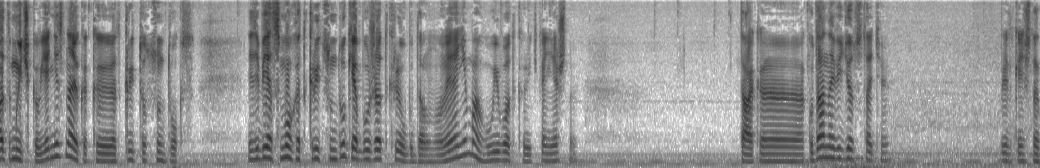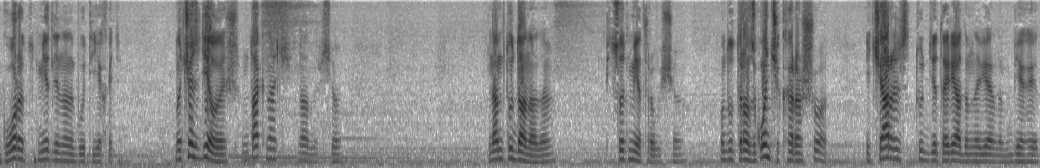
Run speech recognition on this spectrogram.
отмычков, я не знаю, как э, открыть тот сундук. Если бы я смог открыть сундук, я бы уже открыл бы давно. Но я не могу его открыть, конечно. Так, э, куда она ведет, кстати? Блин, конечно, город, тут медленно надо будет ехать. Ну что сделаешь? Ну так значит, надо, все. Нам туда надо. 500 метров еще. Ну тут разгончик хорошо. И Чарльз тут где-то рядом, наверное, бегает.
